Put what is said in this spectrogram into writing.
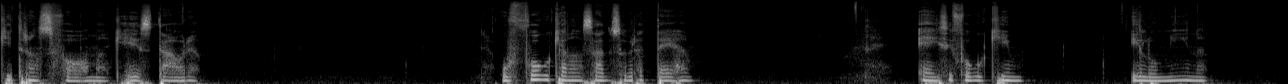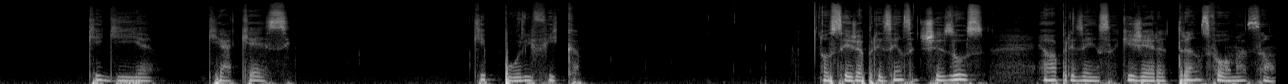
que transforma, que restaura. O fogo que é lançado sobre a terra é esse fogo que ilumina, que guia, que aquece, que purifica. Ou seja, a presença de Jesus é uma presença que gera transformação.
